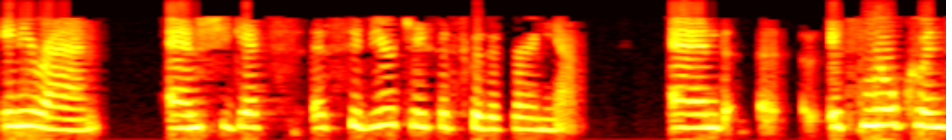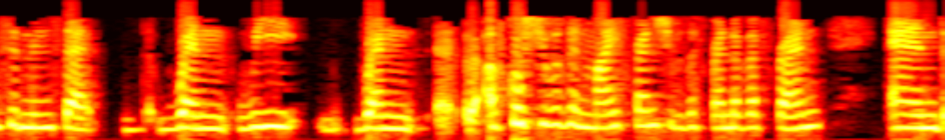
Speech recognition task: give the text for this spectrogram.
in Iran, and she gets a severe case of schizophrenia. And uh, it's no coincidence that when we, when, uh, of course she was in my friend, she was a friend of a friend, and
